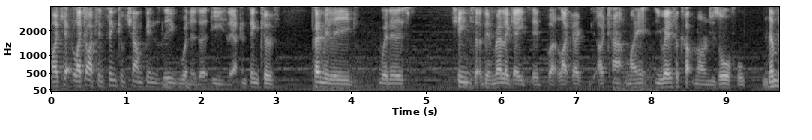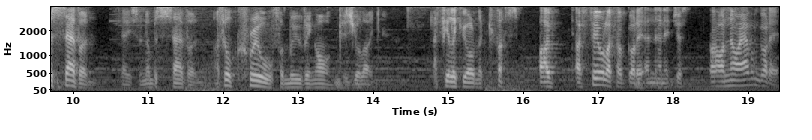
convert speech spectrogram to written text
I can, like I can think of Champions League winners easily. I can think of Premier League winners, teams that have been relegated. But like I, I can't. My UEFA Cup knowledge is awful. Number seven. Okay, so number seven. I feel cruel for moving on because you're like, I feel like you're on the cusp. I've I feel like I've got it, and then it just. Oh no, I haven't got it.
